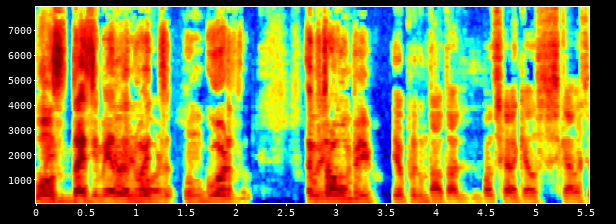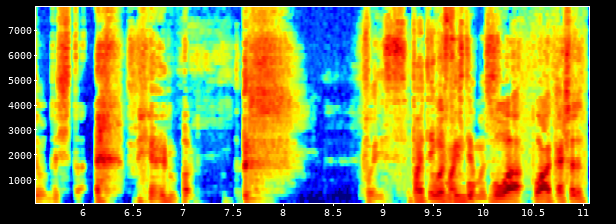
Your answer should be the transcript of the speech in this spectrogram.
11, Lindo. 10 e meia da noite, embora. um gordo a mostrar o umbigo. Eu perguntava, olha, podes chegar aquelas, chegavas, eu, deixa estar. Eu ia embora. Foi isso. Pai, tem mais assim, vou- temas. vou à, vou à caixa, olha,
